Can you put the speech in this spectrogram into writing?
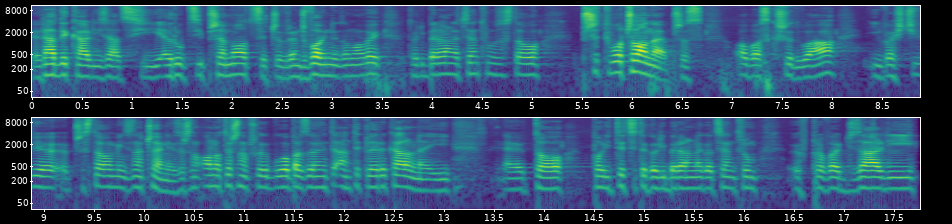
radykalizacji, erupcji przemocy czy wręcz wojny domowej, to liberalne centrum zostało przytłoczone przez oba skrzydła i właściwie przestało mieć znaczenie. Zresztą ono też na przykład było bardzo anty- antyklerykalne i e, to politycy tego liberalnego centrum wprowadzali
